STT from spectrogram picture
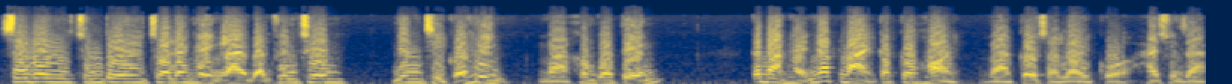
Sau đây, chúng tôi cho lên hình lại đoạn phim trên, nhưng chỉ có hình mà không có tiếng. Các bạn hãy nhắc lại các câu hỏi và câu trả lời của hai chuyên gia.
